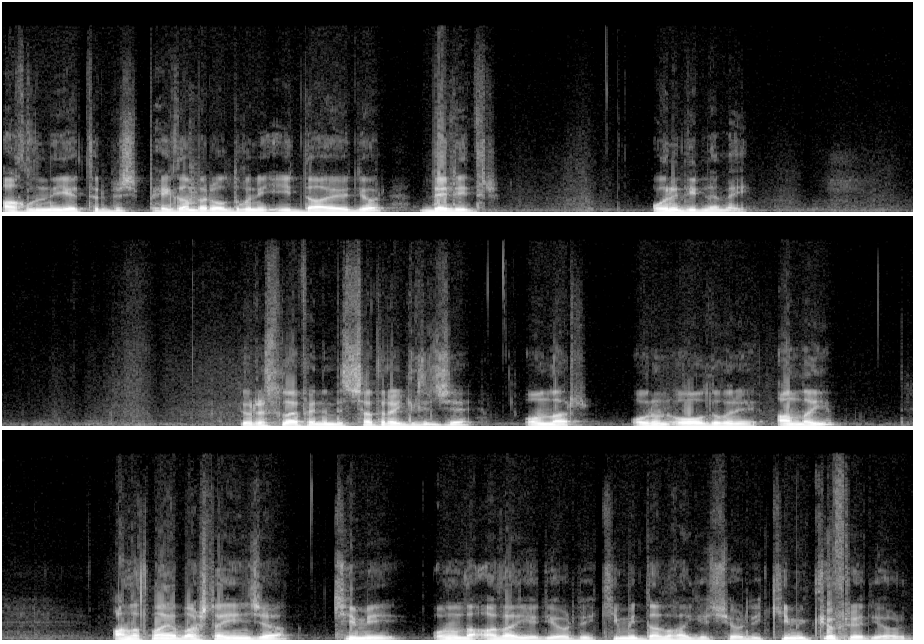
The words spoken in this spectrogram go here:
aklını yetirmiş, peygamber olduğunu iddia ediyor, delidir. Onu dinlemeyin. Diyor Resulullah Efendimiz çadıra girince, onlar onun o olduğunu anlayıp, anlatmaya başlayınca kimi onunla alay ediyordu, kimi dalga geçiyordu, kimi küfür ediyordu.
